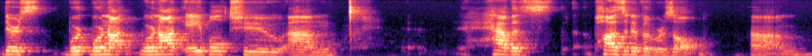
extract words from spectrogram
there's, we're, we're not, we're not able to um, have as positive a result um,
